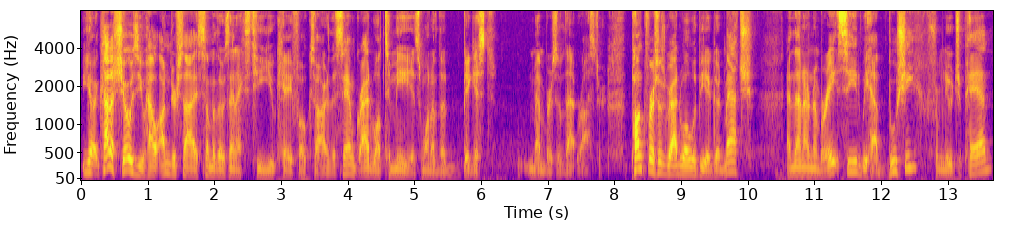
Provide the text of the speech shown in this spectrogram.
you know, it kind of shows you how undersized some of those NXT UK folks are. The Sam Gradwell, to me, is one of the biggest members of that roster. Punk versus Gradwell would be a good match. And then our number eight seed, we have Bushi from New Japan.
